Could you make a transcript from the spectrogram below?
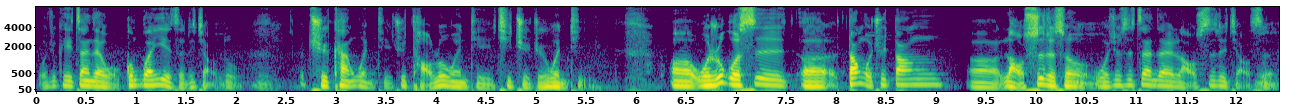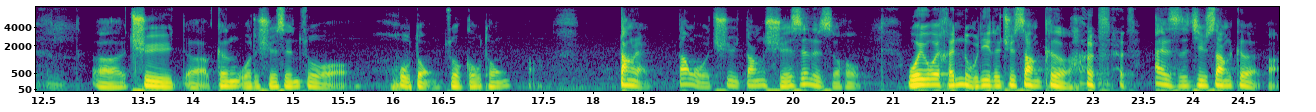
我就可以站在我公关业者的角度去看问题、去讨论问题、去解决问题。呃，我如果是呃，当我去当。呃，老师的时候，我就是站在老师的角色，呃，去呃跟我的学生做互动、做沟通啊。当然，当我去当学生的时候，我也会很努力的去上课，按时去上课啊。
